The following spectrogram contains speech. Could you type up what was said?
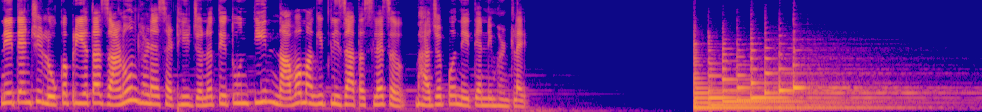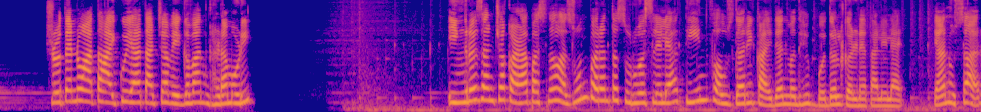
नेत्यांची लोकप्रियता जाणून घेण्यासाठी जनतेतून तीन नावं मागितली जात असल्याचं भाजप नेत्यांनी म्हटलंय. श्रोत्यांनो आता ऐकूया त्याच्या वेगवान घडामोडी. इंग्रजांच्या काळापासून अजूनपर्यंत सुरू असलेल्या तीन फौजदारी कायद्यांमध्ये बदल करण्यात आलेला आहे. त्यानुसार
